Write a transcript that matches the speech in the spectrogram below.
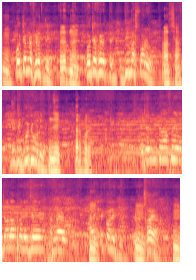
হুম। ওইটা আমরা ফেরত নেই। ফেরত নেন? ওইটা ফেরত নেই দুই মাস পরেও। আচ্ছা। যদি গুডু উঠে। জি তারপরে? এটার ভিতরে আপনার এটা হলো আপনার এই যে আপনার আরেকটা কোয়ালিটি ছয়া। হুম।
